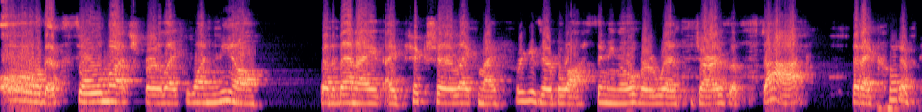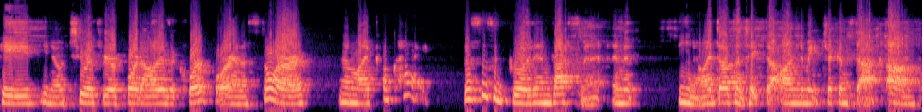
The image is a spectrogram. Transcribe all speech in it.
oh, that's so much for like one meal. But then I, I picture like my freezer blossoming over with jars of stock that I could have paid, you know, two or three or four dollars a quart for in a store. And I'm like, okay, this is a good investment. And it, you know, it doesn't take that long to make chicken stock. Um,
